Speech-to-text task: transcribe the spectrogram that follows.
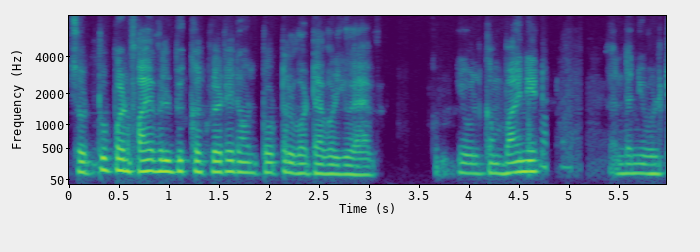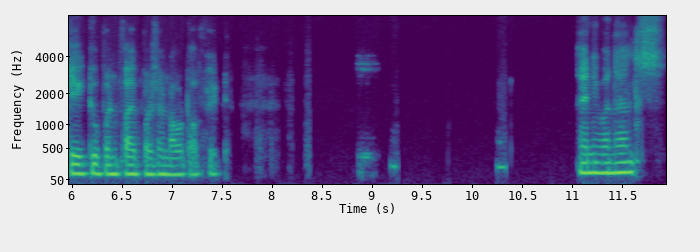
so two point five will be calculated on total whatever you have. You will combine it Okay. and then you will take two point five percent out of it. Anyone else?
